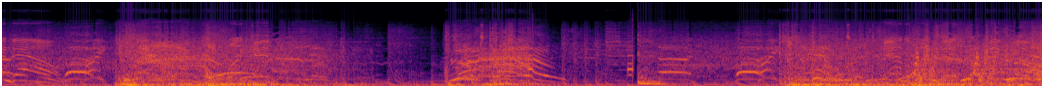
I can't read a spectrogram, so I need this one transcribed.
Second down. Deflected. And deflected. Big move.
